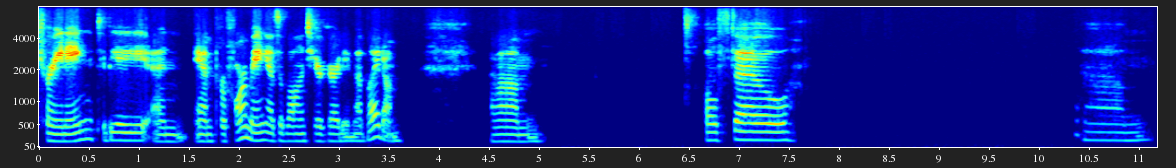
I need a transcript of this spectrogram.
training to be and and performing as a volunteer guardian ad litem. Um, also, um,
